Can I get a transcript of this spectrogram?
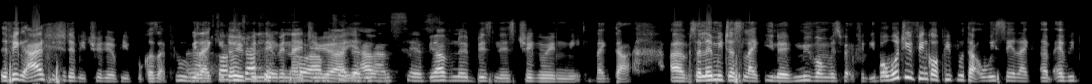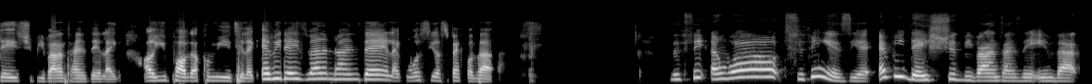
The thing I actually shouldn't be triggering people because like people be like, you don't even live in oh, Nigeria. Oh, you have you have no business triggering me like that. Um, so let me just like you know move on respectfully. But what do you think of people that always say like um, every day should be Valentine's Day? Like, are you part of that community? Like every day is Valentine's Day. Like, what's your spec on that? The thing, and well, the thing is, yeah, every day should be Valentine's Day in that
